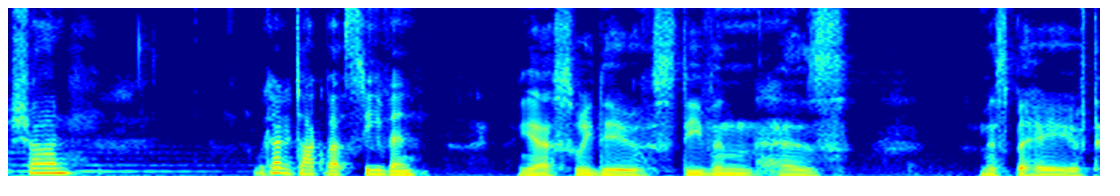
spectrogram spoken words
Sean, we got to talk about Steven. Yes, we do. Steven has misbehaved.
